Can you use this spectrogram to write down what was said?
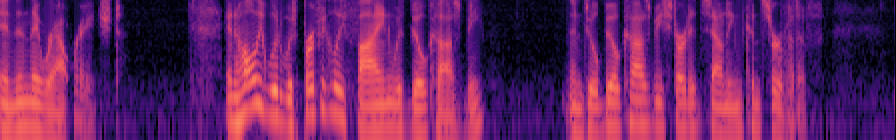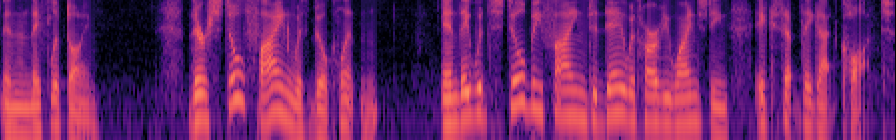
And then they were outraged. And Hollywood was perfectly fine with Bill Cosby until Bill Cosby started sounding conservative. And then they flipped on him. They're still fine with Bill Clinton, and they would still be fine today with Harvey Weinstein, except they got caught.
